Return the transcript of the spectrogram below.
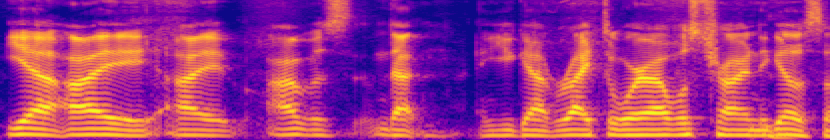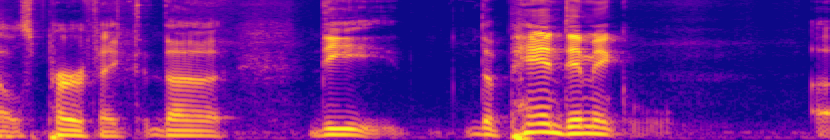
Yeah, I I I was that you got right to where I was trying to go, so it was perfect. The the the pandemic uh,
